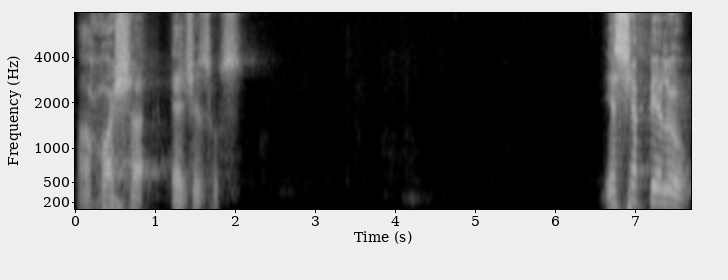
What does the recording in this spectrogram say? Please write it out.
a rocha é Jesus. Esse apelo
